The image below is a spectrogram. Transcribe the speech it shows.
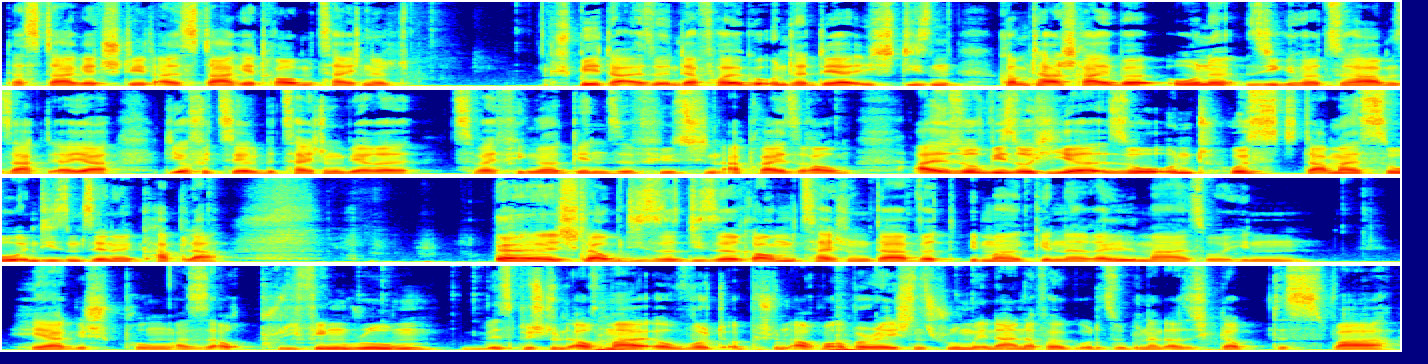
das Stargate steht, als Stargate-Raum bezeichnet Später also in der Folge, unter der ich diesen Kommentar schreibe, ohne sie gehört zu haben, sagt er ja, die offizielle Bezeichnung wäre zwei Finger, Gänsefüßchen, Abreiseraum. Also wieso hier so und Hust, damals so in diesem Sinne Kappler. Äh, ich glaube, diese, diese Raumbezeichnung, da wird immer generell mal so hin hergesprungen. Also auch Briefing Room ist bestimmt auch mal, wird bestimmt auch mal Operations Room in einer Folge oder so genannt. Also ich glaube, das war,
